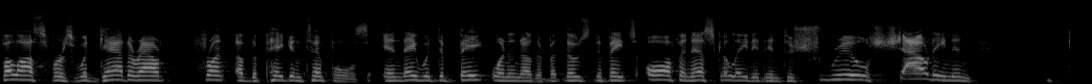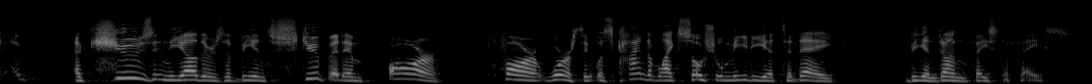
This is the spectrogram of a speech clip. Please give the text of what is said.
philosophers would gather out front of the pagan temples and they would debate one another, but those debates often escalated into shrill shouting and accusing the others of being stupid and far, far worse. It was kind of like social media today being done face to face.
